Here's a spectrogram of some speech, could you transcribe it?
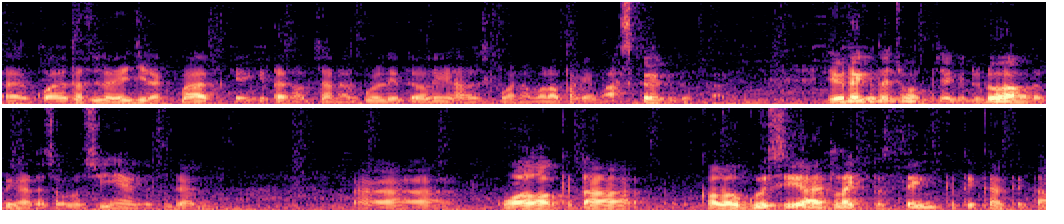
eh, kualitas udaranya jelek banget. Kayak kita nggak bisa nanggung literally harus ke mana-mana pakai masker gitu kan. Ya udah kita cuma bisa gitu doang tapi nggak ada solusinya gitu. Dan eh, walau kita kalau gue sih I'd like to think ketika kita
